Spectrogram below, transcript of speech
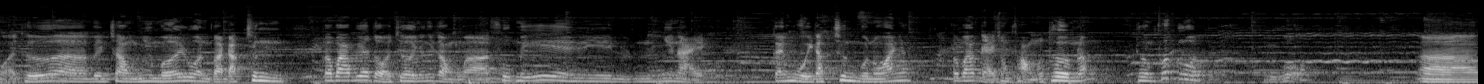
mọi thứ à, bên trong như mới luôn và đặc trưng. Các bác biết rồi, chơi những cái dòng à, súp mỹ như này, cái mùi đặc trưng của nó nhá các bác để trong phòng nó thơm lắm thơm phức luôn. Gỗ. À,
